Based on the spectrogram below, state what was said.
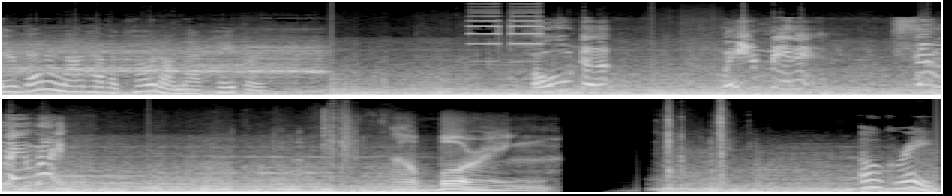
There better not have a code on that paper. Boring. Oh great,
